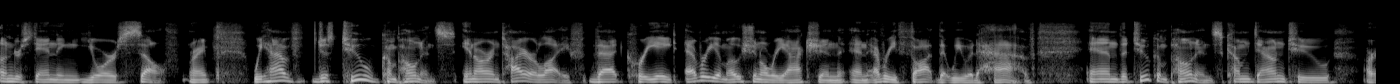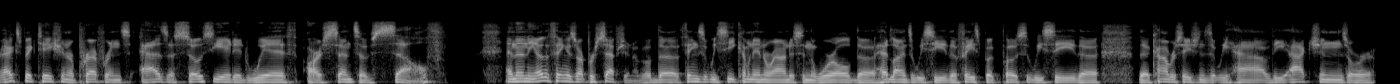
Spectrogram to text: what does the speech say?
understanding yourself, right? We have just two components in our entire life that create every emotional reaction and every thought that we would have. And the two components come down to our expectation or preference as associated with our sense of self and then the other thing is our perception of the things that we see coming in around us in the world, the headlines that we see, the Facebook posts that we see, the the conversations that we have, the actions or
